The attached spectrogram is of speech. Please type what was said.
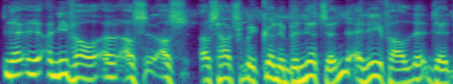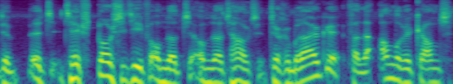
In ieder geval eh, als, als, als houtfabriek kunnen benutten. In ieder geval, de, de, de, het, het heeft positief om dat, om dat hout te gebruiken. Van de andere kant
